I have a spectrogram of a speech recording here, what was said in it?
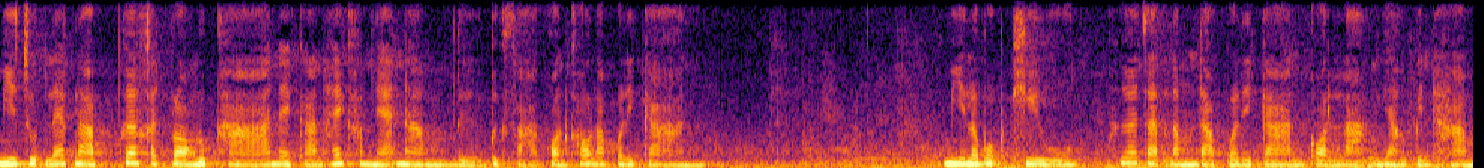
มีจุดแลกรับเพื่อคัดกรองลูกค้าในการให้คำแนะนำหรือปรึกษาก่อนเข้ารับบริการ มีระบบคิวเพื่อจัดลำดับบริการก่อนหลังอย่างเป็นธรรม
